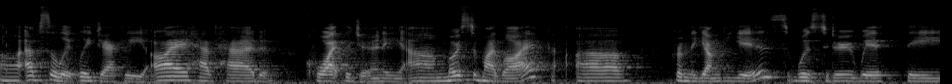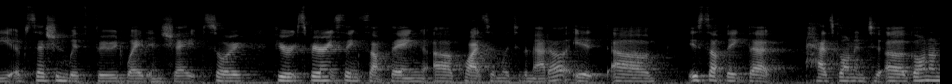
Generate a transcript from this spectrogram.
Uh, absolutely, Jackie. I have had quite the journey. Um, most of my life, uh, from the younger years was to do with the obsession with food, weight, and shape. So if you're experiencing something uh, quite similar to the matter, it uh, is something that has gone into uh, gone on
